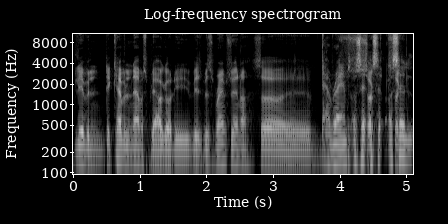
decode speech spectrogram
bliver vel, det kan vel nærmest blive afgjort i, hvis, hvis Rams vinder, så... Øh, Ja, Rams. Og, selv, Så- og, selv, og så- selv,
